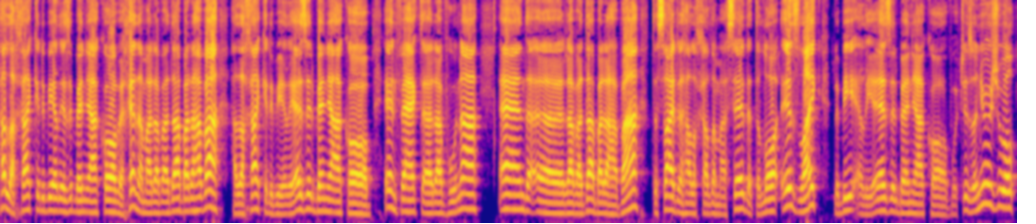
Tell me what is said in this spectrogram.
Halacha kedebi Eliezer ben Yaakov. Echen amar Rav Ada bar Ahava. Halacha kedebi Eliezer ben Yaakov. In fact, uh, Rav Huna and uh, Rav Ada bar Ahava decided halacha l'maseh that the law is like Rabbi Eliezer ben Yaakov, which is unusual.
